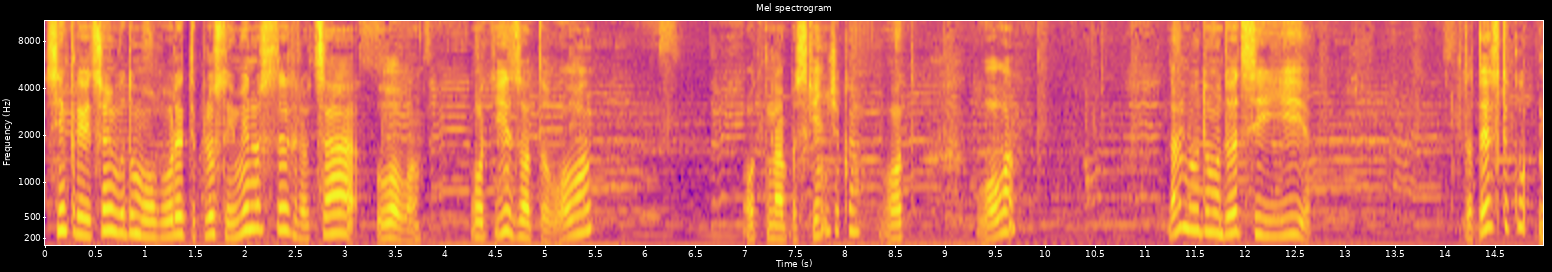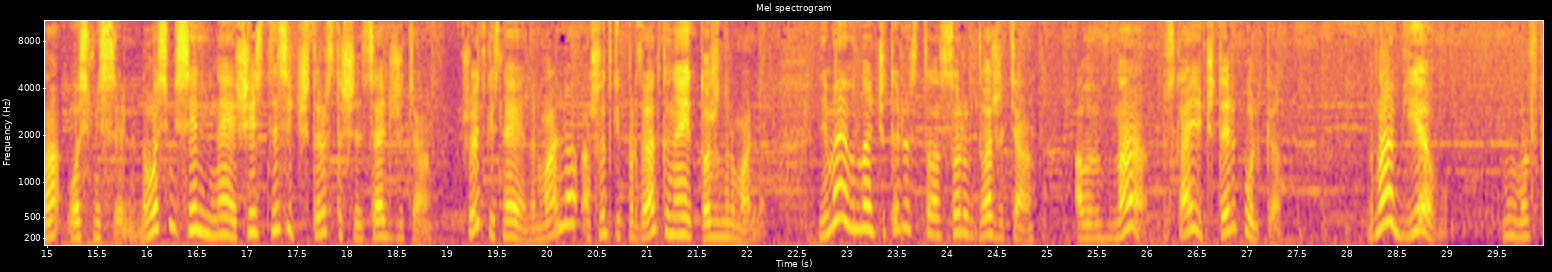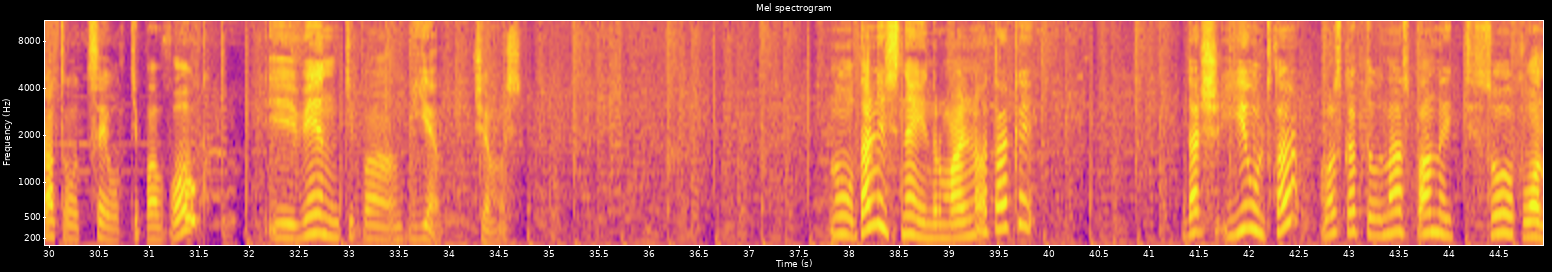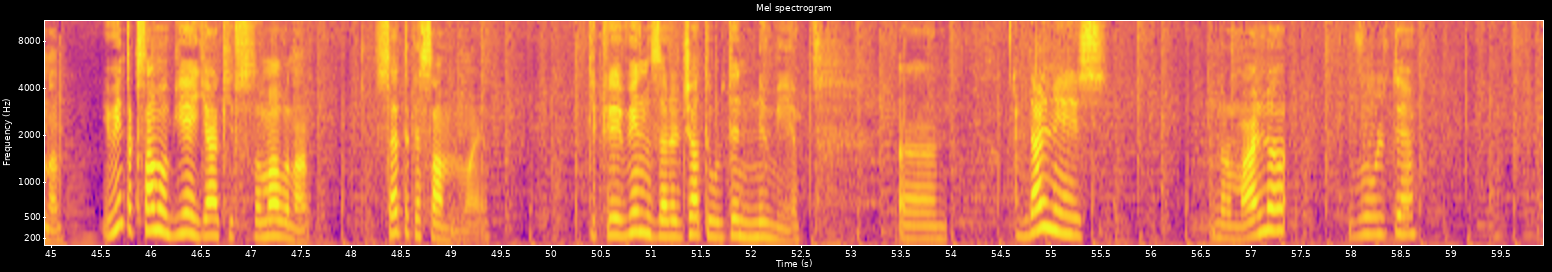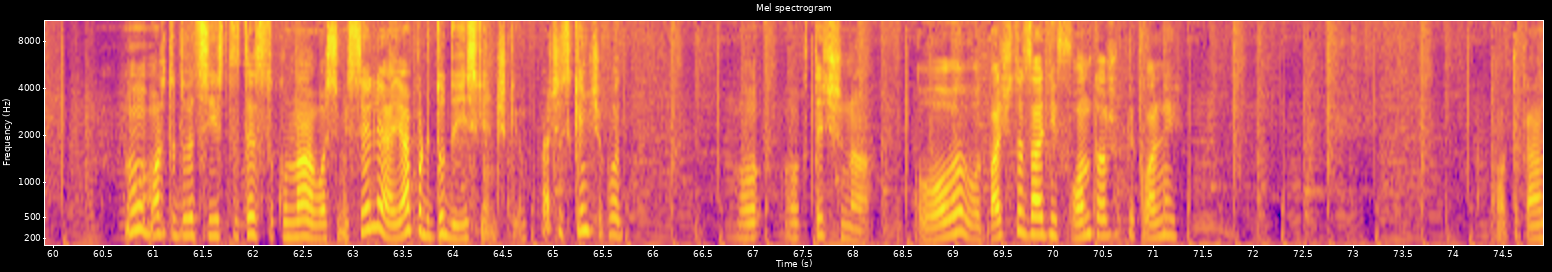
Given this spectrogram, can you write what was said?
Всім привіт! Сьогодні будемо говорити плюси і мінуси гравця Лола. От її звати Лола. От вона без кінчика. От Лола. Далі ми будемо дивитися її статистику на 8 силі. На 8 силі в неї 6460 життя. Швидкість в неї нормальна, а швидкість перезарядки в неї теж нормальна. Знімає вона 442 життя, але вона пускає 4 пульки. Вона б'є ну, можна сказати, цей от, типа, вовк, і він, типа, б'є чимось. Ну, дальність в неї нормальна атаки. Далі її ульта, можна сказати, вона спавнить свого клона. І він так само б'є, як і сама вона. Все таке саме має. Тільки він заряджати ульти не вміє. Е, дальність нормальна в ульти. Ну, можете дивитися її статистику на 8 силі, а я перейду до її скінчиків. Перший скінчик от га- галактична. От бачите, задній фон теж прикольний. От така.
